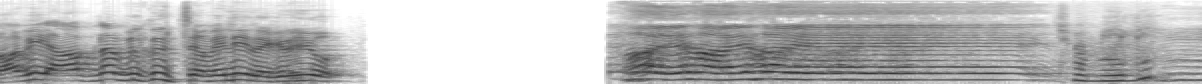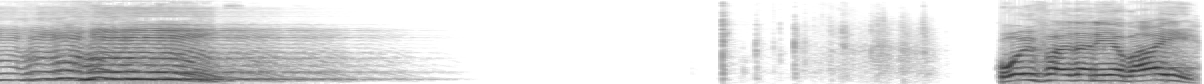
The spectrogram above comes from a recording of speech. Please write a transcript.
भाभी आप ना बिल्कुल चमेली लग रही हो। हाय हाय हाय चमेली? कोई फ़ायदा नहीं है भाई।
